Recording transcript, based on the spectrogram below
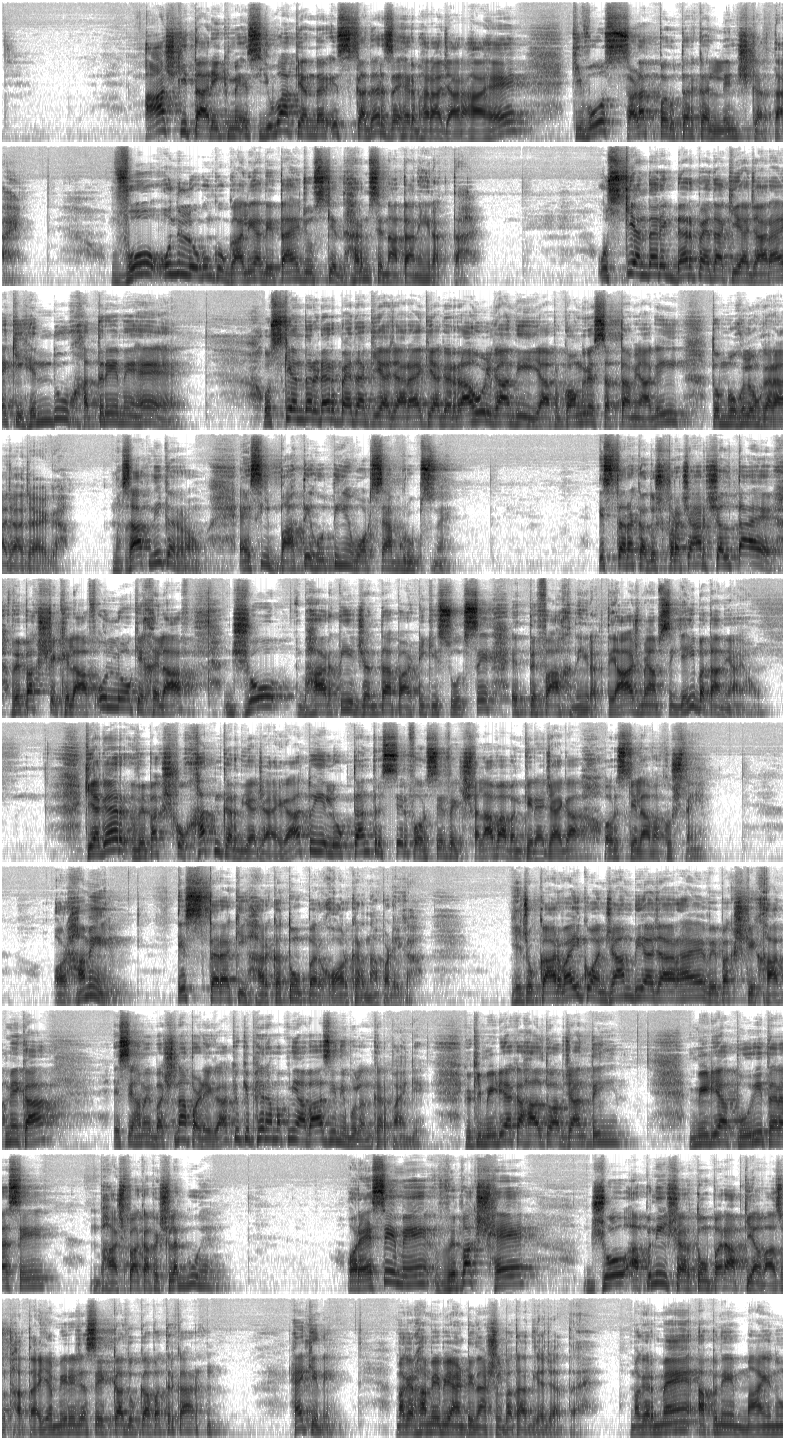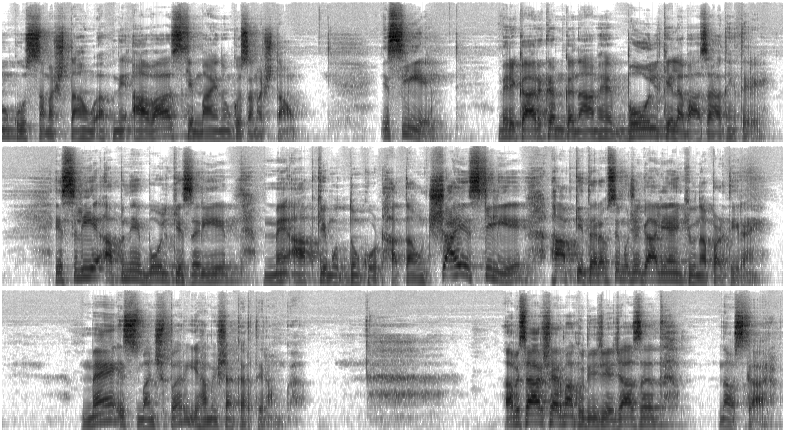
आज की तारीख में इस युवा के अंदर इस कदर जहर भरा जा रहा है कि वो सड़क पर उतरकर लिंच करता है। वो उन लोगों को गालियाँ देता है जो उसके धर्म से नाता नहीं रखता है। उसके अंदर एक डर पैदा किया जा रहा है कि हिंदू खतरे में है। उसके अंदर डर पैदा किया जा रहा है कि अगर राहुल गांधी या कांग्रेस सत्ता में आ गई तो मुगलों का राज आ जाएगा। मज़ाक नहीं कर रहा हूँ। ऐसी बातें होती हैं व्हाट्सएप ग्रुप्स में। इस तरह का दुष्प्रचार चलता है विपक्ष के खिलाफ, उन लोगों के खिलाफ, जो भारतीय जनता पार्टी की सोच से इत्तेफाक नहीं रखते। आज मैं आपसे यही बताने आया हूँ कि अगर विपक्ष को खत्म कर दिया जाएगा तो यह लोकतंत्र सिर्फ़ और सिर्फ़ एक छलावा बन के रह जाएगा और इसके अलावा कुछ नहीं। और हमें इस तरह की हरकतों पर गौर करना पड़ेगा। यह जो कार्रवाई को अंजाम दिया जा रहा है विपक्ष के खात्मे का इससे हमें बचना पड़ेगा, क्योंकि फिर हम अपनी आवाज़ ही नहीं बुलंद कर पाएँगे। क्योंकि मीडिया का हाल तो आप जानते ही हैं। मीडिया पूरी तरह से भाजपा का पिछलग्गू है। और ऐसे में विपक्ष है जो अपनी शर्तों पर आपकी आवाज़ उठाता है, या मेरे जैसे इक्का दुक्का पत्रकार है कि नहीं? मगर हमें भी एंटी नेशनल बता दिया जाता है। मगर मैं अपने मायनों को समझता हूँ, अपने आवाज़ के मायनों को समझता हूँ। इसलिए मेरे कार्यक्रम का नाम है बोल के लब आज़ाद हैं तेरे। इसलिए अपने बोल के ज़रिए मैं आपके मुद्दों को उठाता हूँ। चाहे इसके लिए आपकी तरफ़ से मुझे गालियाँ क्यों ना पड़ती रहें। मैं इस मंच पर यह हमेशा करते रहूँगा। अभिसार शर्मा को दीजिए इजाज़त। नमस्कार।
